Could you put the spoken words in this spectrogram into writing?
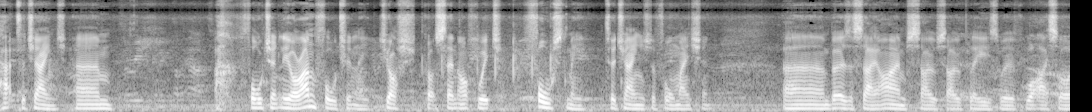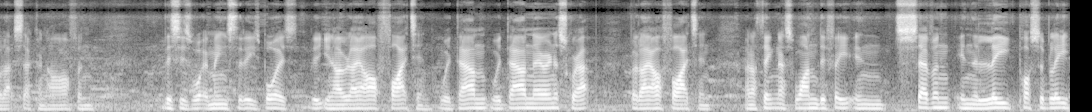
had to change. Um, fortunately or unfortunately, Josh got sent off, which forced me to change the formation. Um, but as I say, I am so so pleased with what I saw that second half, and this is what it means to these boys. You know, they are fighting. We're down we're down there in a scrap, but they are fighting, and I think that's one defeat in seven in the league possibly.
